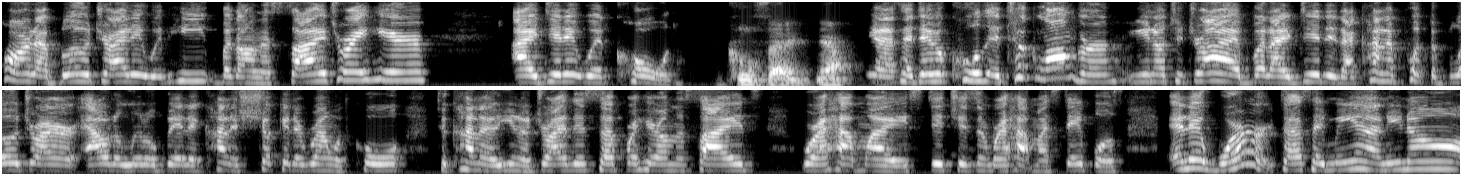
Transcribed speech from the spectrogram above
part, I blow dried it with heat, but on the sides right here, I did it with cold. Cool setting. Yeah. Yes, I did it cool. It took longer, you know, to dry, but I did it. I kind of put the blow dryer out a little bit and kind of shook it around with cool to kind of, you know, dry this up right here on the sides where I have my stitches and where I have my staples. And it worked. I said, man, you know,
